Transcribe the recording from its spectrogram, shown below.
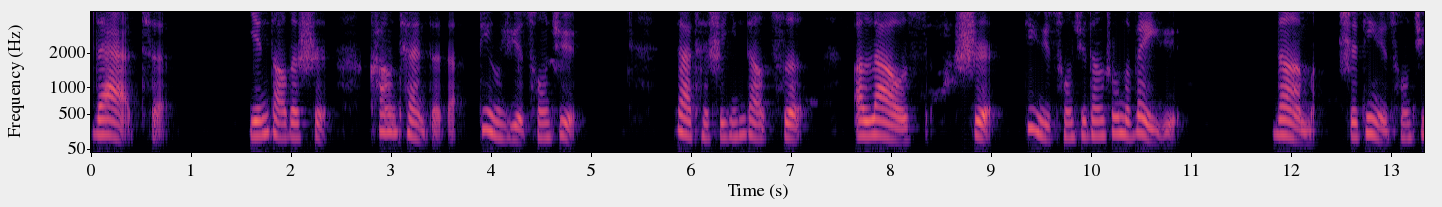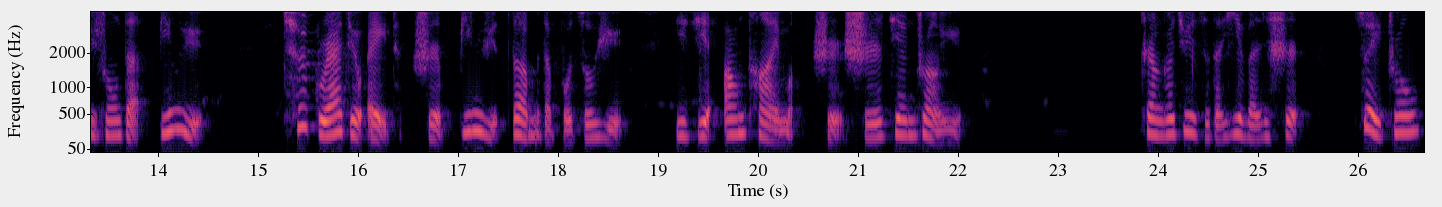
，that 引导的是 content 的定语从句，that 是引导词，allows 是定语从句当中的谓语，them。是定语从句中的宾语，to graduate 是宾语 them 的补足语，以及 on time 是时间状语。整个句子的译文是：最终，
